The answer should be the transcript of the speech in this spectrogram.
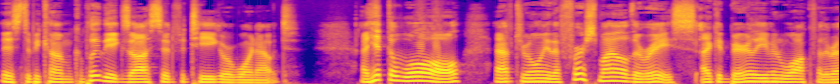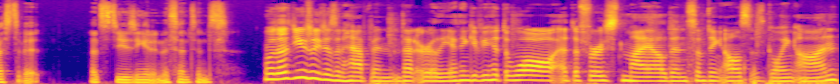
is to become completely exhausted, fatigued, or worn out. I hit the wall after only the first mile of the race. I could barely even walk for the rest of it. That's using it in a sentence. Well, that usually doesn't happen that early. I think if you hit the wall at the first mile, then something else is going on.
